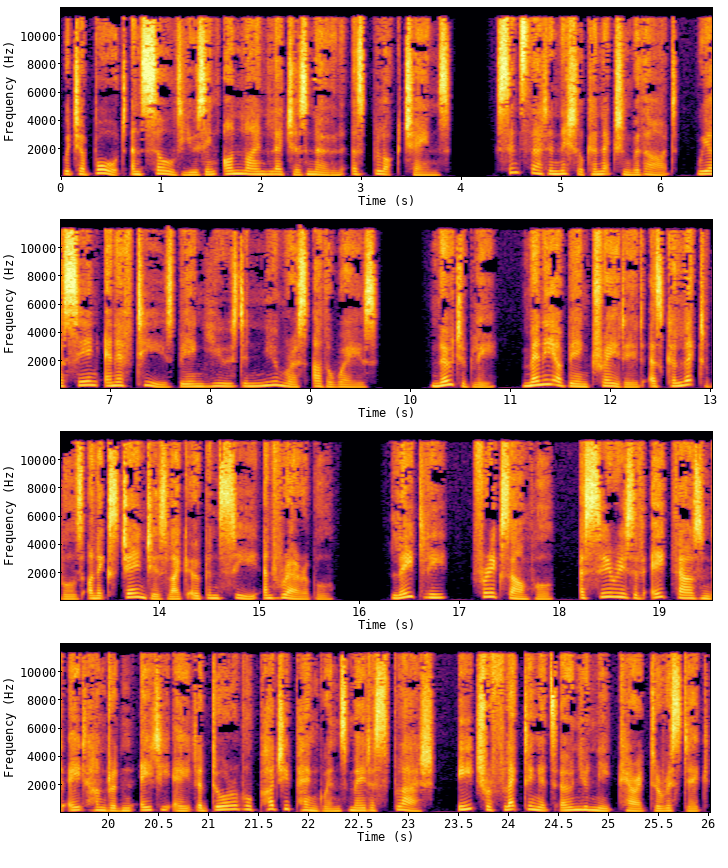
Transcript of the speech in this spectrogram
which are bought and sold using online ledgers known as blockchains. Since that initial connection with art, we are seeing NFTs being used in numerous other ways. Notably, many are being traded as collectibles on exchanges like OpenSea and Rarible. Lately, for example, a series of 8,888 adorable pudgy penguins made a splash, each reflecting its own unique characteristic,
